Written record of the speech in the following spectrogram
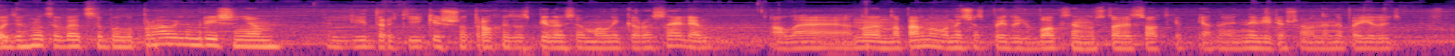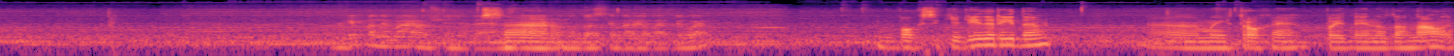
Одягнути вет це було правильним рішенням. Лідер тільки що трохи заспінився в малій каруселі, але ну, напевно вони зараз поїдуть в бокси ну 100%. Я не, не вірю, що вони не поїдуть. Гріпа немає взагалі ніде. Я Це- не знаю, воно досі варила В боксики лідер їде. Е, Ми їх трохи, по ідеї, наздогнали.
